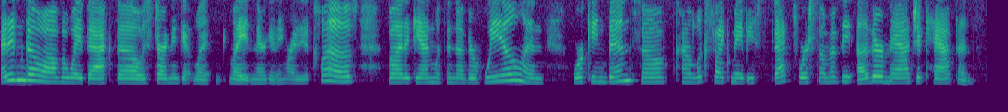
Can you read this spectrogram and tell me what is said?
I didn't go all the way back, though. It was starting to get late, and they're getting ready to close. But again, with another wheel and working bin, so kind of looks like maybe that's where some of the other magic happens.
